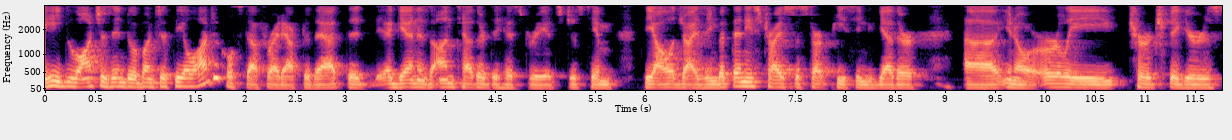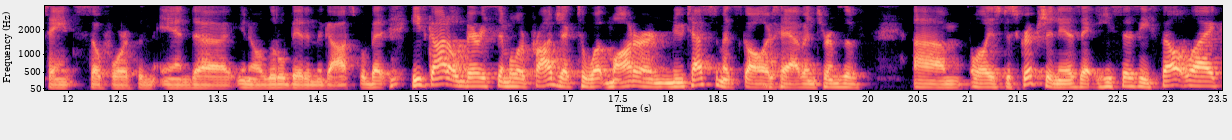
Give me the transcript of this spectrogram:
he launches into a bunch of theological stuff right after that that again is untethered to history. It's just him theologizing, but then he tries to start piecing together, uh, you know, early church figures, saints, so forth, and and uh, you know a little bit in the gospel. But he's got a very similar project to what modern New Testament scholars have in terms of um, well, his description is that he says he felt like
